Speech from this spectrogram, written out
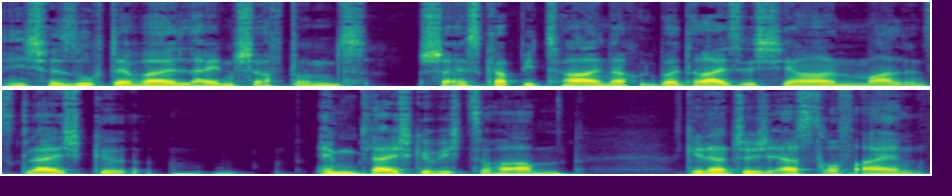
Ich versuche derweil Leidenschaft und Scheißkapital nach über 30 Jahren mal ins Gleichge im Gleichgewicht zu haben. Geht natürlich erst drauf ein,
